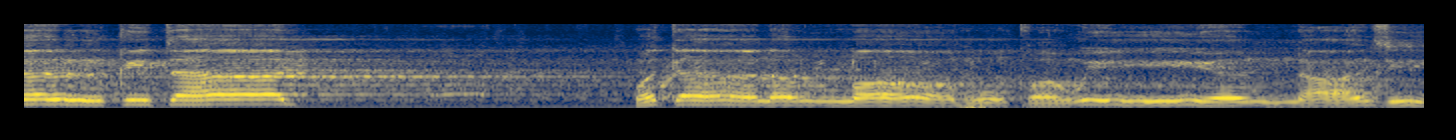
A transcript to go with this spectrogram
القتال وكان الله قويا عزيزا.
